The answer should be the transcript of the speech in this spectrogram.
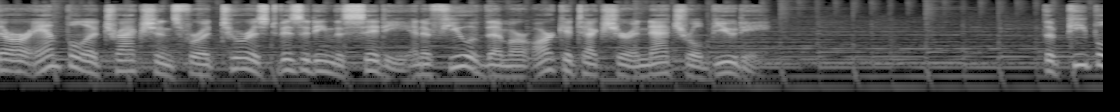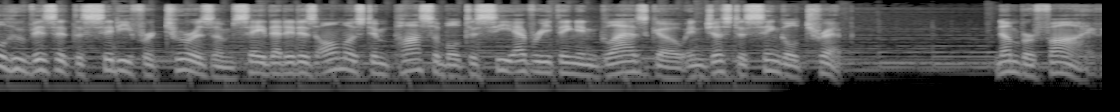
There are ample attractions for a tourist visiting the city and a few of them are architecture and natural beauty. The people who visit the city for tourism say that it is almost impossible to see everything in Glasgow in just a single trip. Number 5.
